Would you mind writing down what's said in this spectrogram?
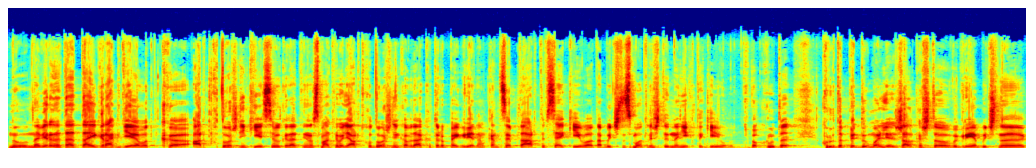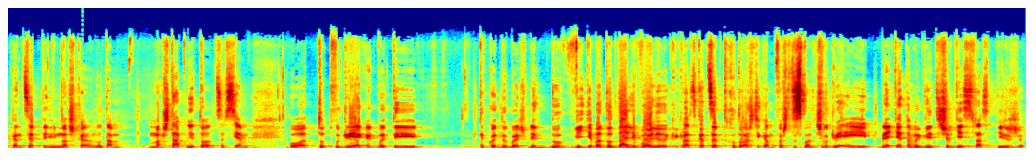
Ну, наверное, это та игра, где вот арт-художники, если вы когда-то не рассматривали арт-художников, да, которые по игре там концепт-арты всякие, вот обычно смотришь ты на них такие, вот, типа, круто, круто придумали. Жалко, что в игре обычно концепты немножко, ну, там, масштаб не тот совсем. Вот. Тут в игре как бы ты такой думаешь, блин, ну, видимо, тут дали волю как раз концепт художникам, потому что ты смотришь в игре, и, блядь, это выглядит еще в 10 раз пизже,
